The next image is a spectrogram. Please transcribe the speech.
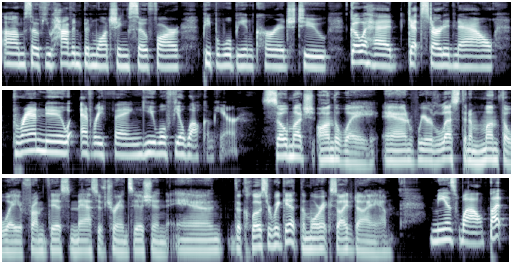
Um, so if you haven't been watching so far, people will be encouraged to go ahead, get started now, brand new everything. You will feel welcome here. So much on the way, and we're less than a month away from this massive transition. And the closer we get, the more excited I am. Me as well. But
